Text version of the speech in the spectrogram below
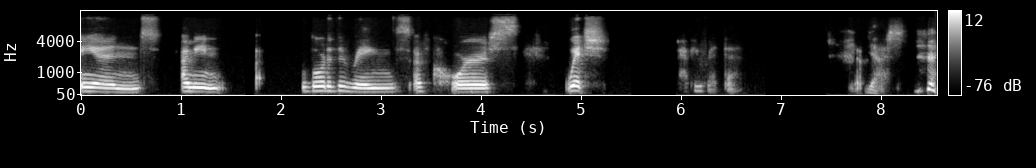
and I mean, Lord of the Rings, of course. Which have you read that? No. Yes.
